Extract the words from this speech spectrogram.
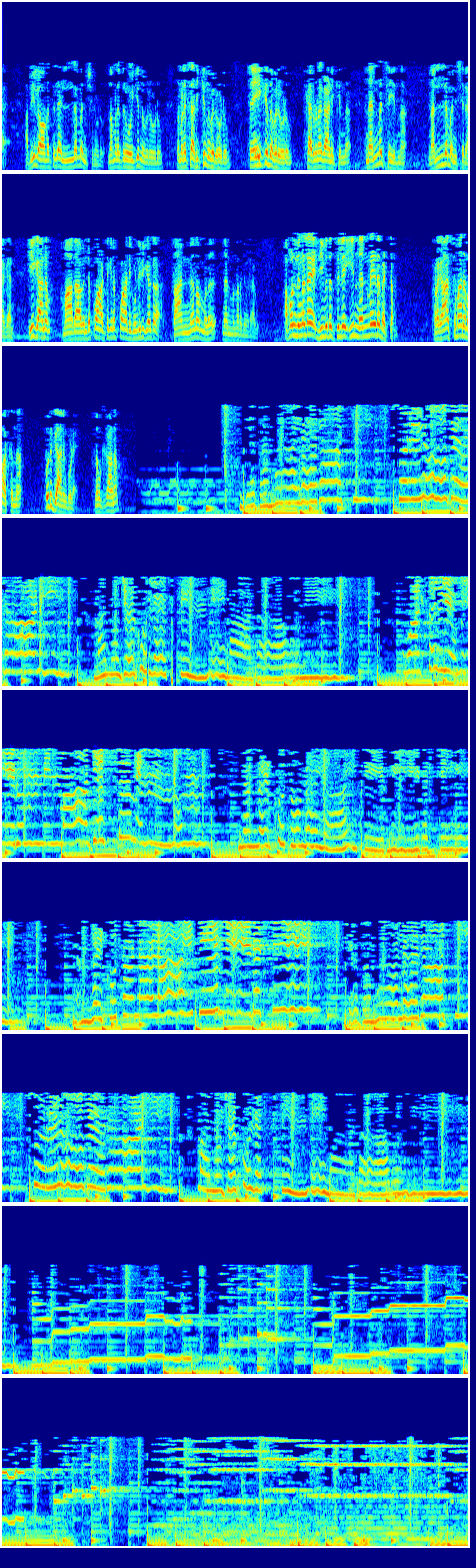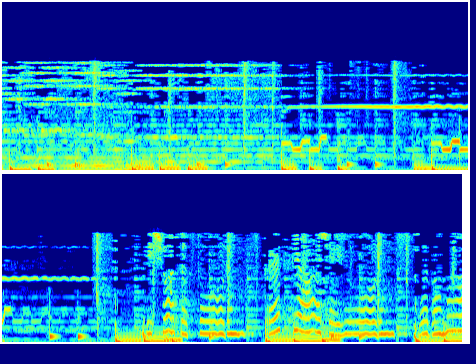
അപ്പൊ ഈ ലോകത്തിലെ എല്ലാ മനുഷ്യരോടും നമ്മളെ ദ്രോഹിക്കുന്നവരോടും നമ്മളെ ചതിക്കുന്നവരോടും സ്നേഹിക്കുന്നവരോടും കരുണ കാണിക്കുന്ന നന്മ ചെയ്യുന്ന നല്ല മനുഷ്യരാകാൻ ഈ ഗാനം മാതാവിന്റെ പാട്ട് ഇങ്ങനെ പാടിക്കൊണ്ടിരിക്കട്ടെ. തന്നെ നമ്മൾ നന്മ നിറഞ്ഞവരാകും. അപ്പോൾ നിങ്ങളുടെ ജീവിതത്തിലെ ഈ നന്മയുടെ വെട്ടം പ്രകാശമാനമാക്കുന്ന ഒരു ഗാനം കൂടെ നമുക്ക് കാണാം. Japamalarajni മനുജകുലത്തിന്റെ മാതാവു Never mind.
